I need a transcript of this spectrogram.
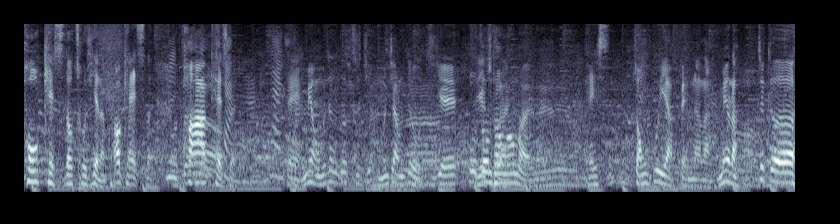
Podcast 都出现了，Podcast，Podcast，对，没有，我们这个都直接，我们这样就直接直接出来。还是中贵啊，变了啦，没有了，这个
